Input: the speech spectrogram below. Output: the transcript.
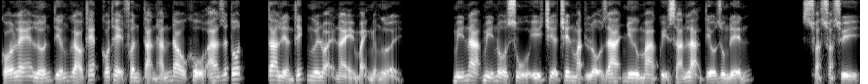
có lẽ lớn tiếng gào thét có thể phân tán hắn đau khổ a rất tốt, ta liền thích ngươi loại này mạnh miệng người. Mỹ nạ bị nổ sủ ỉ trịa trên mặt lộ ra như ma quỷ sán lạn tiếu dung đến. Xoa xoa suy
